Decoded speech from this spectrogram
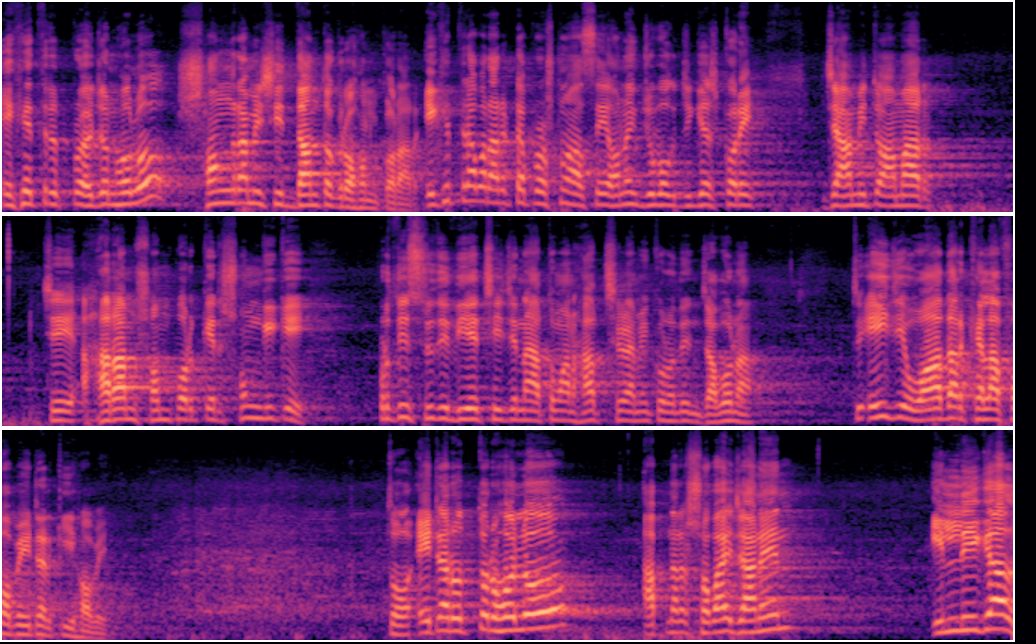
এক্ষেত্রে প্রয়োজন হলো সংগ্রামী সিদ্ধান্ত গ্রহণ করার। এক্ষেত্রে আবার আরেকটা প্রশ্ন আছে, অনেক যুবক জিজ্ঞেস করে যে আমি তো আমার যে হারাম সম্পর্কের সঙ্গীকে প্রতিশ্রুতি দিয়েছি যে না, তোমার হাত ছেড়ে আমি কোনোদিন যাব না। তো এই যে ওয়াদার খেলাফ হবে, এটার কি হবে? তো এটার উত্তর হলো, আপনারা সবাই জানেন ইল্লিগাল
